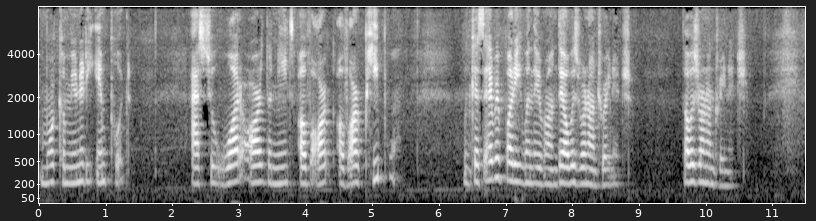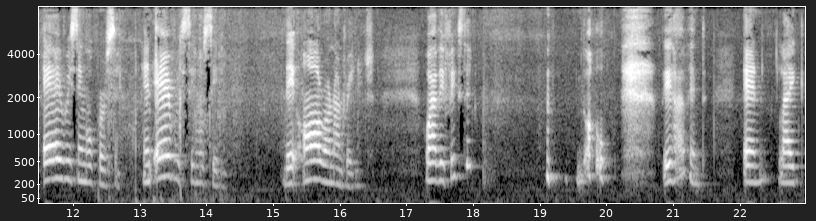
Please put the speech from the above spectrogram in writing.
more community input as to what are the needs of our of our people because everybody when they run they always run on drainage they always run on drainage every single person in every single city they all run on drainage well, have they fixed it? no, they haven't. And like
